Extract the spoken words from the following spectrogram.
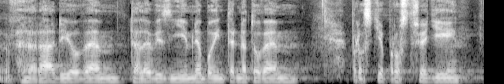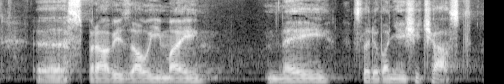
v rádiovém, televizním nebo internetovém prostě prostředí eh, zprávy zaujímají nejsledovanější část.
